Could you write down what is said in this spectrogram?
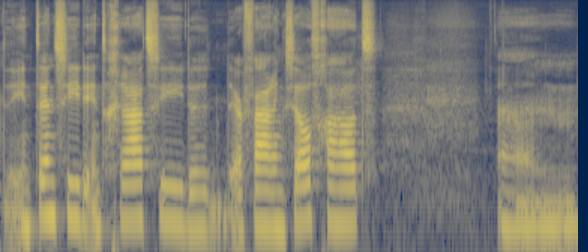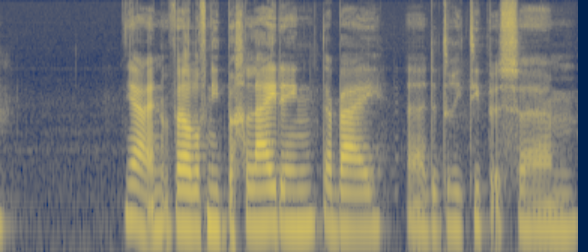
de intentie, de integratie, de, de ervaring zelf gehad. Um, ja, en wel of niet begeleiding daarbij. Uh, de drie types um,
